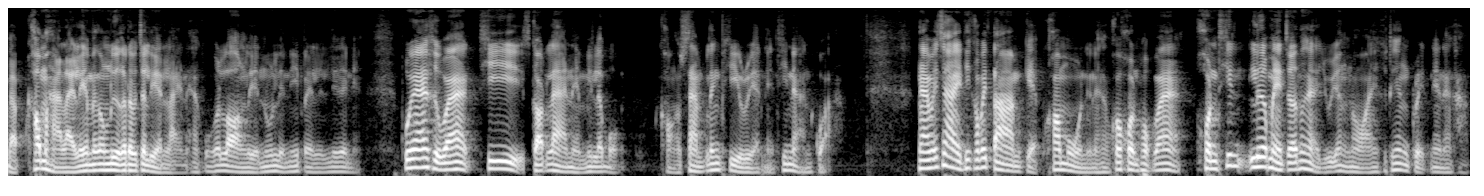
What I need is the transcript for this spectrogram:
แบบเข้ามหาลัยเลยไม่ต้องเลือกก็ได้จะเรียนอะไรนะครับคุณก็ลองเรียนนู่นเรียนนี่ไปเรื่อยๆเนี่ยพูดง่ายๆคือว่าที่สกอตแลนด์เนี่ยมีระบบของ sampling period เนี่ยที่นานกว่า งานวิจัยที่เขาไปตามเก็บข้อมูลเนี่ยนะครับก็ค้นพบว่าคนที่เลือกเมเจอร์ตั้งแต่อายุยังน้อยคือที่อังกฤษเนี่ยนะครับ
